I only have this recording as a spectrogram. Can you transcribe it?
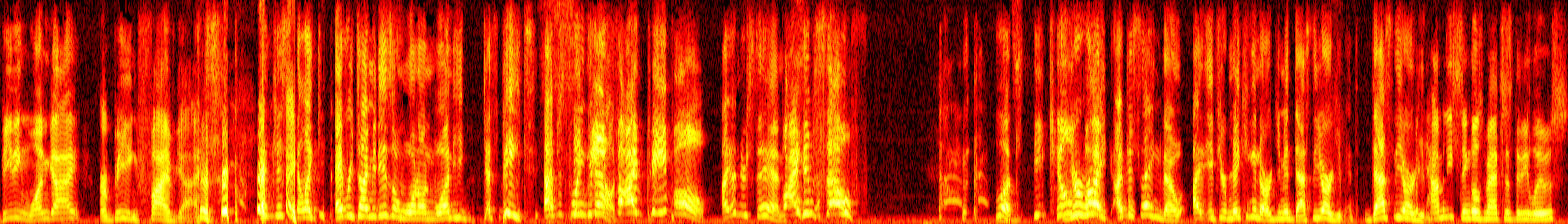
beating one guy or being five guys? I'm just like every time it is a one-on-one, he gets beat. I'm just he pointing beat it out. five people I understand. by himself. Look, He killed. you're five right. I'm just saying though, I, if you're making an argument, that's the argument. That's the Wait, argument. how many singles matches did he lose?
